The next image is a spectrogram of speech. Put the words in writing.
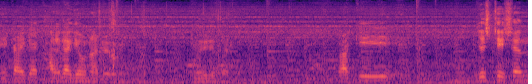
हे काय काय खायला घेऊन आलो मी. मयुरीसाठी बाकी जे स्टेशन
